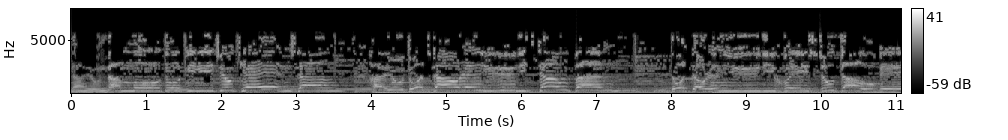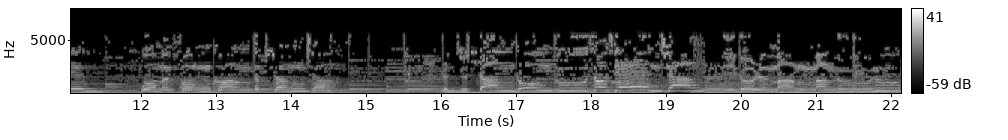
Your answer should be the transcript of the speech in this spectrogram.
哪有那么多地久天长？还有多少人与你相伴？多少人与你挥手道别？我们疯狂的成长。忍着伤痛，故作坚强。一个人忙忙碌碌，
